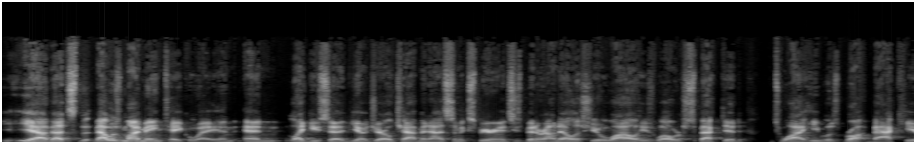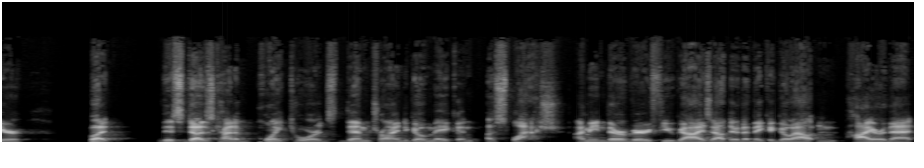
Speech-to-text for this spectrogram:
Yeah, that's the, that was my main takeaway, and and like you said, you know, Gerald Chapman has some experience. He's been around LSU a while. He's well respected. That's why he was brought back here. But this does kind of point towards them trying to go make an, a splash. I mean, there are very few guys out there that they could go out and hire that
